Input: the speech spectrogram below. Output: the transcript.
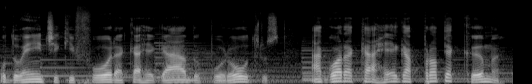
O doente que fora carregado por outros agora carrega a própria cama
